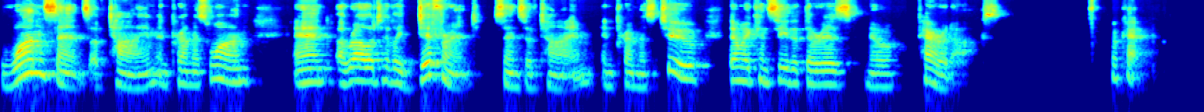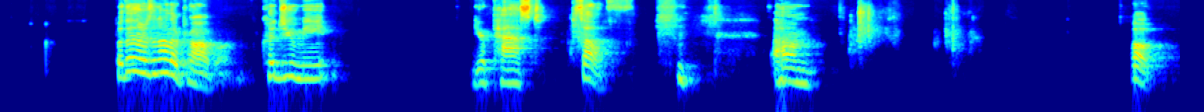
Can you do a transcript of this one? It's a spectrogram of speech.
one sense of time in premise one and a relatively different sense of time in premise two, then we can see that there is no paradox. Okay. But then there's another problem. Could you meet your past self? um, well,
